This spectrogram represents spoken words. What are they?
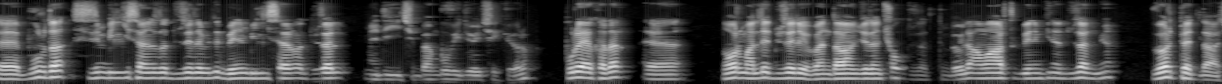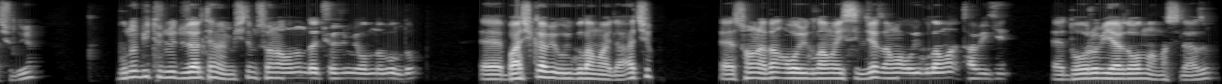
e, burada sizin bilgisayarınızda düzelebilir. Benim bilgisayarımda düzelmediği için ben bu videoyu çekiyorum. Buraya kadar e, Normalde düzeliyor. Ben daha önceden çok düzelttim böyle ama artık benimkine düzelmiyor. WordPad ile açılıyor. Bunu bir türlü düzeltememiştim. Sonra onun da çözüm yolunu buldum. Ee, başka bir uygulamayla açıp e, sonradan o uygulamayı sileceğiz ama uygulama tabii ki e, doğru bir yerde olmaması lazım.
